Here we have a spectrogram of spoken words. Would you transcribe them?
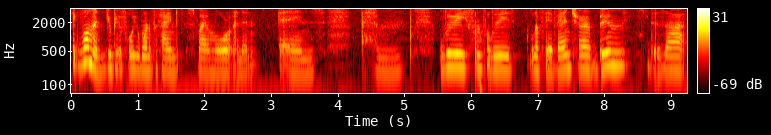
like Roman, you're beautiful, you're one of a kind, smile more, and then it ends. Um, Louis, fun for Louis, live the adventure. Boom, he does that.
